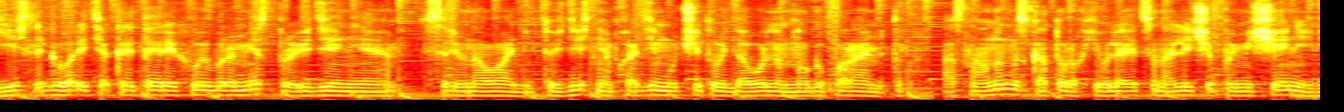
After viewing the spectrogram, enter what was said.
Если говорить о критериях выбора мест проведения соревнований, то здесь необходимо учитывать довольно много параметров, основным из которых является наличие помещений,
